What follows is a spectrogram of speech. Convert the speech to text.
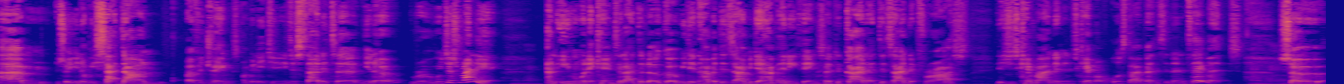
Um, so you know, we sat down over drinks and we literally just started to, you know, r- we just ran it. Mm-hmm. And even when it came to like the logo, we didn't have a design, we didn't have anything. So the mm-hmm. guy that designed it for us, it just came out, and then it just came out All Star Events and Entertainment. So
